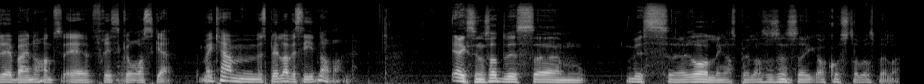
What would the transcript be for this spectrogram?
rebeina hans er friske og raske. Men hvem spiller ved siden av han? Jeg syns at hvis, eh, hvis eh, Radlinger spiller, så syns jeg Acosta bør spille.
